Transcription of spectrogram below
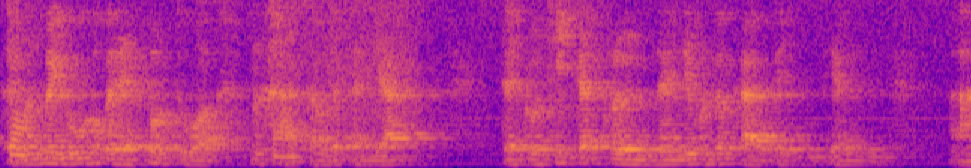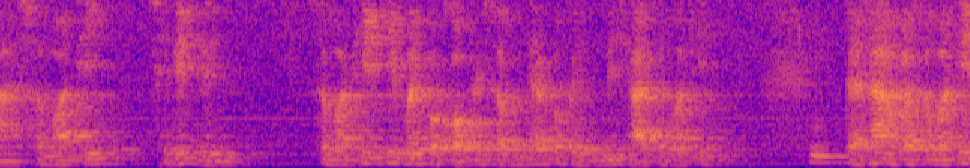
แต่มันไม่รู้เข้าไปในโทษตัวมันขาดค่ะสัมปชัญญะแต่ตัวที่จะเพลินในนี้มันก็กลายเป็นเพียงอ่าสมาธิชนิดหนึ่ง สมาธิที่ไม่ประกอบด้วยสัมปชัญญะก็เป็นมิจฉาสมาธิอืมแต่ถ้าหากว่าสมาธิ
